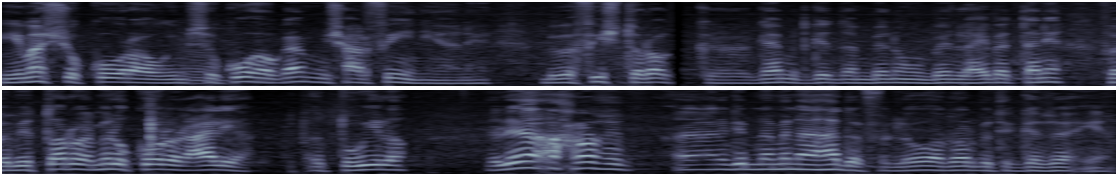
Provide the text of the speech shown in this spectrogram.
يمشوا الكورة ويمسكوها وجام مش عارفين يعني. بيبقى في اشتراك جامد جدا بينهم وبين اللعيبة الثانية فبيضطروا يعملوا الكورة العالية الطويلة اللي هي أحرزت يعني جبنا منها هدف اللي هو ضربة الجزاء يعني.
